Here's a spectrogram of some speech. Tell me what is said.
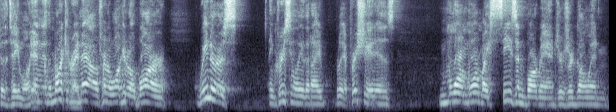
to the table? And in the market right now, trying to walk into a bar, we notice increasingly that I really appreciate is more and more of my seasoned bar managers are going,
